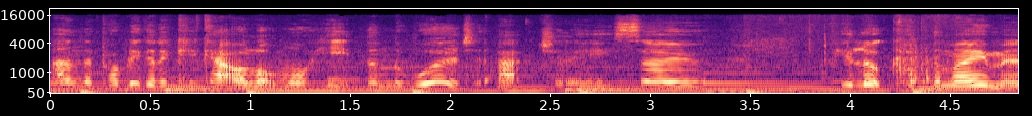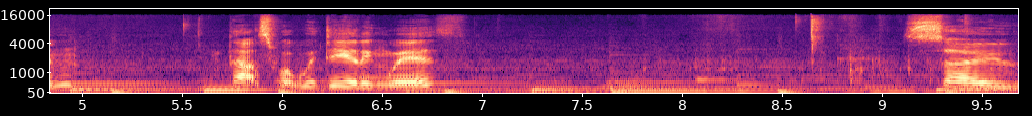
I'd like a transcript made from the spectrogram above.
and they're probably going to kick out a lot more heat than the wood actually so if you look at the moment that's what we're dealing with. So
